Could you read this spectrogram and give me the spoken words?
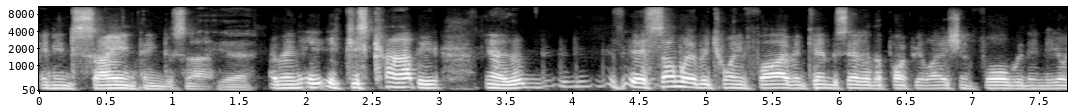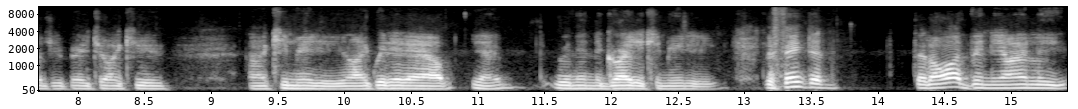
an insane thing to say. Yeah. I mean, it, it just can't be, you know, there's somewhere between five and 10% of the population fall within the LGBTIQ uh, community, like within our, you know, within the greater community. To think that, that I've been the only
